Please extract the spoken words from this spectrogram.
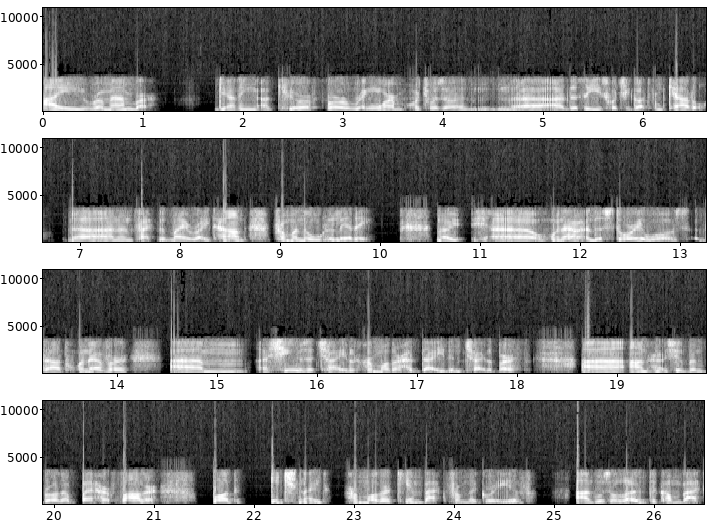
I remember getting a cure for ringworm, which was a, uh, a disease which he got from cattle uh, and infected my right hand from an old lady. Now, uh, whenever the story was that whenever um, she was a child, her mother had died in childbirth, uh, and her, she had been brought up by her father. But each night, her mother came back from the grave and was allowed to come back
